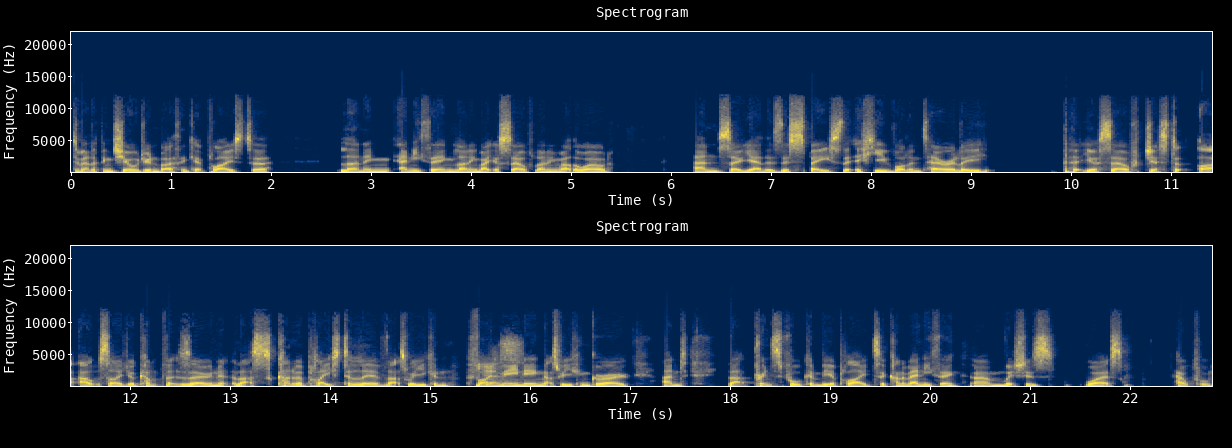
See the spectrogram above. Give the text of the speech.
developing children, but I think it applies to learning anything, learning about yourself, learning about the world. And so, yeah, there's this space that if you voluntarily put yourself just outside your comfort zone, that's kind of a place to live. That's where you can find yes. meaning. That's where you can grow. And that principle can be applied to kind of anything, um, which is why it's helpful.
